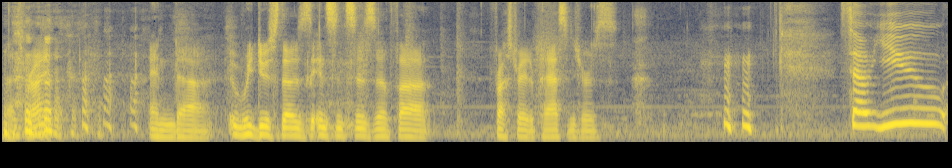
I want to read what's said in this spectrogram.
that's right and uh, reduce those instances of uh, frustrated passengers So you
